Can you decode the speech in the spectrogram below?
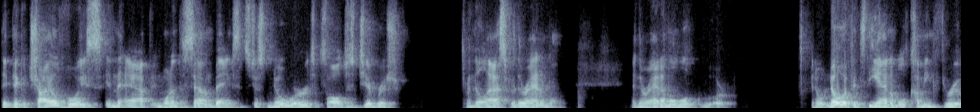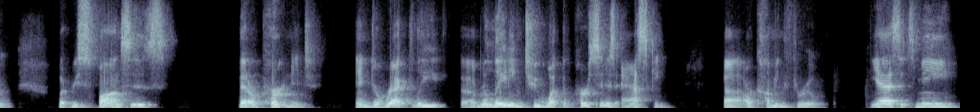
They pick a child voice in the app in one of the sound banks. It's just no words. It's all just gibberish, and they'll ask for their animal, and their animal will. Or, I don't know if it's the animal coming through, but responses that are pertinent and directly uh, relating to what the person is asking uh, are coming through. Yes, it's me.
